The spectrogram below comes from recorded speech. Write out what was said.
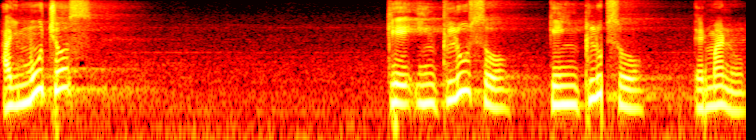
Hay muchos que incluso, que incluso, hermano,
